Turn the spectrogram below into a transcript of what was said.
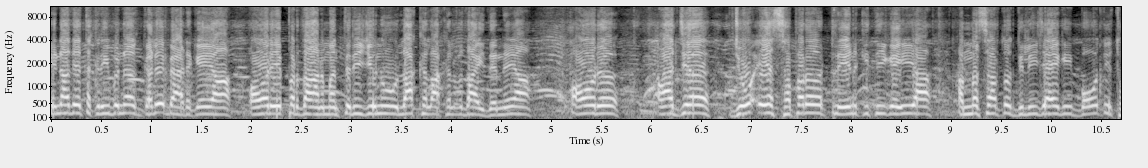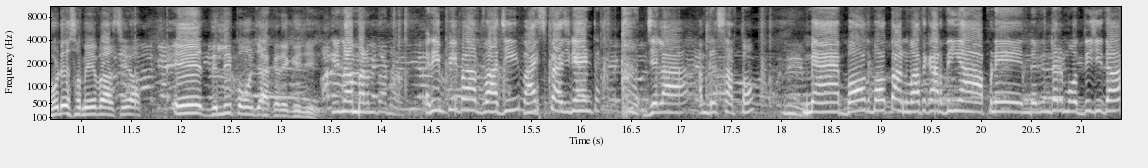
ਇਹਨਾਂ ਦੇ ਤਕਰੀਬਨ ਗਲੇ ਬੈਠ ਗਏ ਆ ਔਰ ਇਹ ਪ੍ਰਧਾਨ ਮੰਤਰੀ ਜੀ ਨੂੰ ਲੱਖ ਲੱਖ ਵਧਾਈ ਦਿੰਦੇ ਆ ਔਰ ਅੱਜ ਜੋ ਇਹ ਸਫ਼ਰ ਟ੍ਰੇਨ ਕੀਤੀ ਗਈ ਆ ਅੰਮ੍ਰਿਤਸਰ ਤੋਂ ਦਿੱਲੀ ਜਾਏਗੀ ਬਹੁਤ ਹੀ ਥੋੜੇ ਸਮੇਂ ਵਾਸਤੇ ਆ। ਇਹ ਦਿੱਲੀ ਪਹੁੰਚ ਜਾ ਕਰੇਗੀ ਜੀ। ਕੀ ਨਾਮ ਮੈਡਮ ਤੁਹਾਡਾ? ਰਿੰਪੀ ਭਾਰਦਵਾਜੀ ਵਾਈਸ ਪ੍ਰੈਜ਼ੀਡੈਂਟ ਜ਼ਿਲ੍ਹਾ ਅੰਮ੍ਰਿਤਸਰ ਤੋਂ। ਮੈਂ ਬਹੁਤ ਬਹੁਤ ਧੰਨਵਾਦ ਕਰਦੀ ਹਾਂ ਆਪਣੇ ਨਰਿੰਦਰ ਮੋਦੀ ਜੀ ਦਾ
